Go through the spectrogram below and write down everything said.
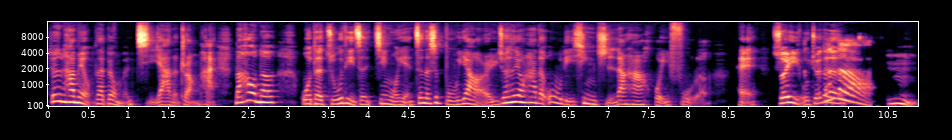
就是它没有在被我们挤压的状态。然后呢，我的足底这筋膜炎真的是不药而愈，就是用它的物理性质让它恢复了。嘿，所以我觉得，真的，嗯，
